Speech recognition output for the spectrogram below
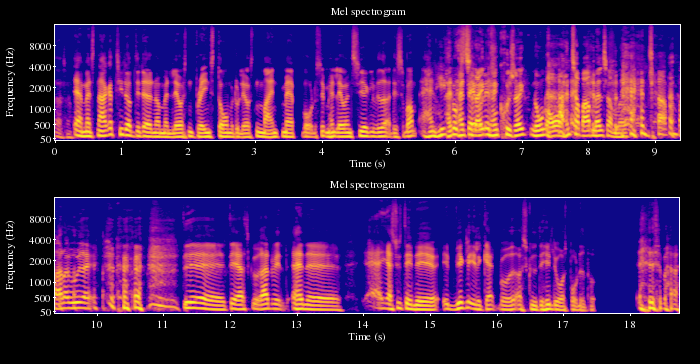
Altså. Ja, man snakker tit om det der, når man laver sådan en brainstorm, og du laver sådan en mindmap, hvor du simpelthen laver en cirkel videre, og det er som om, at han helt han, han, sætter ikke, han krydser ikke nogen over, han tager bare dem alle sammen med. han tager dem bare derud af. det, det er sgu ret vildt. Han, øh, jeg synes, det er en, øh, en virkelig elegant måde at skyde det hele ordsprog ned på. bare,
